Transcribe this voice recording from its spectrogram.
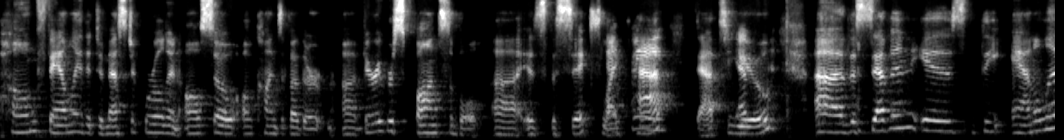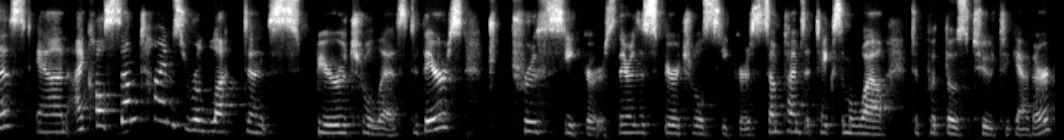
home, family, the domestic world, and also all kinds of other uh, very responsible uh, is the six, like That's me. Pat. That's Yep. you. Uh, the seven is the analyst, and I call sometimes reluctant spiritualist. There's truth seekers. They're the spiritual seekers. Sometimes it takes them a while to put those two together.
